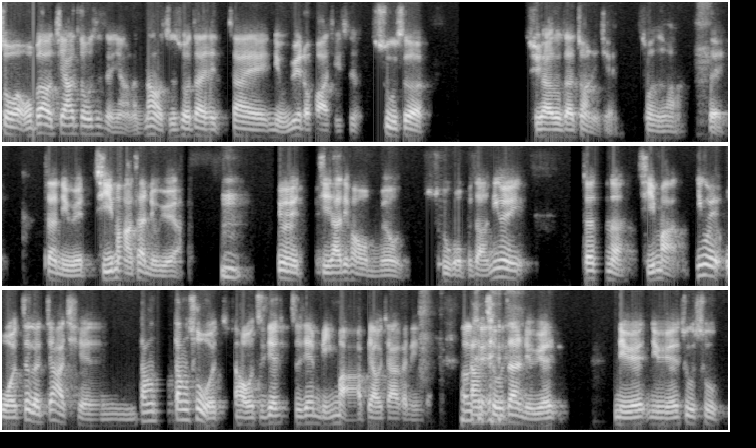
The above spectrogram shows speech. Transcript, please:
说，我不知道加州是怎样的。那老实说在，在在纽约的话，其实宿舍。学校都在赚你钱，说实话，对，在纽约，起码在纽约啊，嗯，因为其他地方我没有住过，不知道，因为真的，起码，因为我这个价钱，当当初我啊，我直接直接明码标价跟你讲当初在纽约，纽约纽约住宿，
